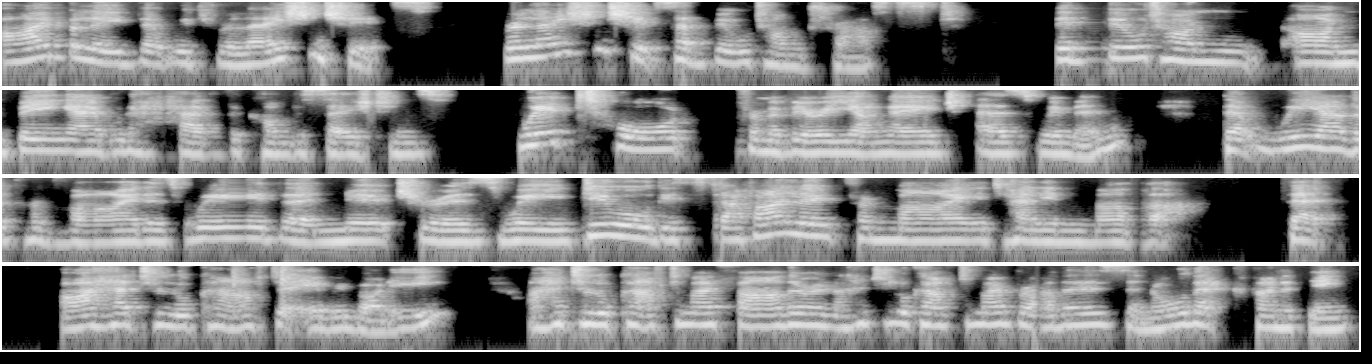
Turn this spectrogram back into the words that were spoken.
I believe that with relationships, relationships are built on trust. They're built on, on being able to have the conversations. We're taught from a very young age as women that we are the providers, we're the nurturers, we do all this stuff. I learned from my Italian mother that I had to look after everybody. I had to look after my father and I had to look after my brothers and all that kind of thing.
